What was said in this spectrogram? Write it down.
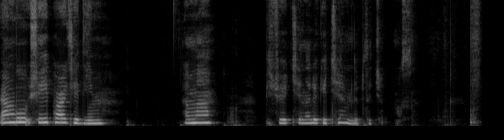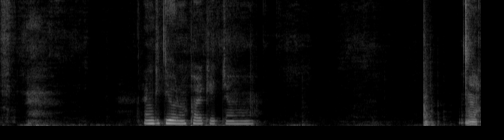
Ben bu şeyi park edeyim. Ama bir şöyle kenara geçelim de bize çarpmasın. Ben gidiyorum park edeceğim. Ah.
